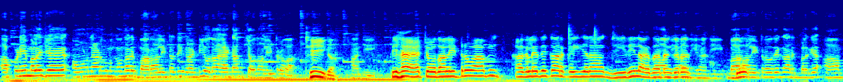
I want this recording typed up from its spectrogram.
ਆਪਣੇ ਮਤਲਬ ਜੇ ਆਨਲਾਈਨ ਮੰਗਾਉਂਦਾ ਤੇ 12 ਲੀਟਰ ਦੀ ਗਾਰੰਟੀ ਉਹਦਾ ਇਹ ਟਾਈਮ 14 ਲੀਟਰ ਵਾ। ਠੀਕ ਆ। ਹਾਂਜੀ। ਤੇ ਹੈ 14 ਲੀਟਰ ਵਾ ਵੀ ਅਗਲੇ ਦੇ ਘਰ ਕਈ ਵਾਰਾਂ ਜੀ ਨਹੀਂ ਲੱਗਦਾ ਹਾਂਜੀ, ਡੰਗਰ। ਹਾਂਜੀ ਹਾਂਜੀ। 12 ਲੀਟਰ ਉਹਦੇ ਘਰ ਬਲਕਿ ਆਮ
